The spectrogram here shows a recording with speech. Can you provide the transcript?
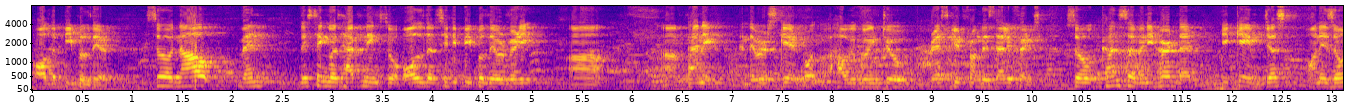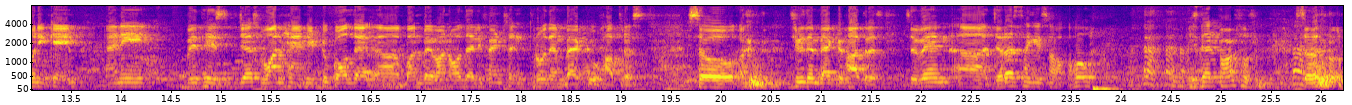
all the people there. So now when this thing was happening, so all the city people they were very uh, uh, and they were scared. What, how are we going to rescue it from this elephant? So Kansa, when he heard that, he came just on his own. He came and he, with his just one hand, he took all the uh, one by one all the elephants and threw them back to Hathras. So threw them back to Hathras. So when uh, Jarasandha saw, oh, He's that powerful. So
